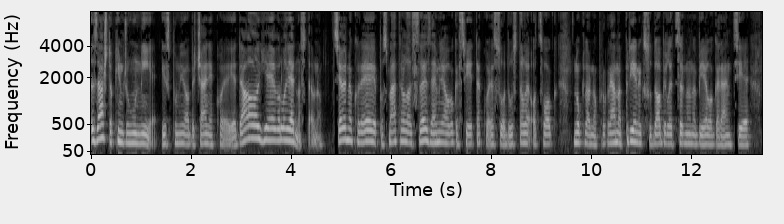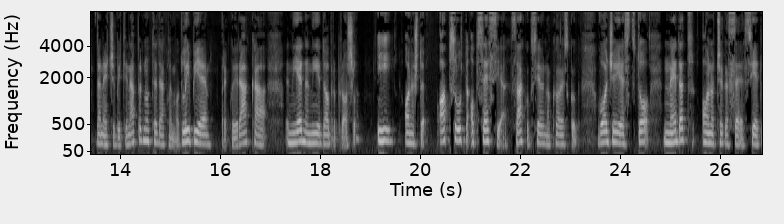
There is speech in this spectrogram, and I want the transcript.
Zašto Kim Jong-un nije ispunio obećanje koje je dao je vrlo jednostavno. Sjeverna Koreja je posmatrala sve zemlje ovoga svijeta koje su odustale od svog nuklearnog programa prije nek su dobile crno na bijelo garancije da neće biti napadnute, dakle od Libije preko Iraka, nijedna nije dobro prošla. I ono što je apsolutna obsesija svakog sjevernokorejskog vođe jest to ne dat ono čega se svijet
